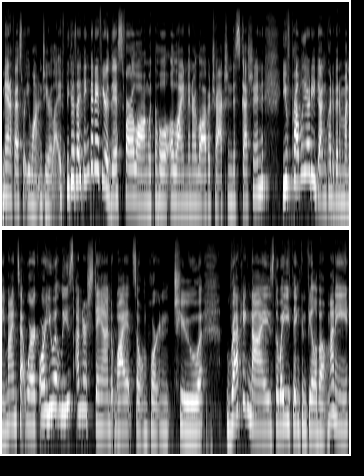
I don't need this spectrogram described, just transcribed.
manifest what you want into your life. Because I think that if you're this far along with the whole alignment or law of attraction discussion, you've probably already done quite a bit of money mindset work, or you at least understand why it's so important to recognize the way you think and feel about money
